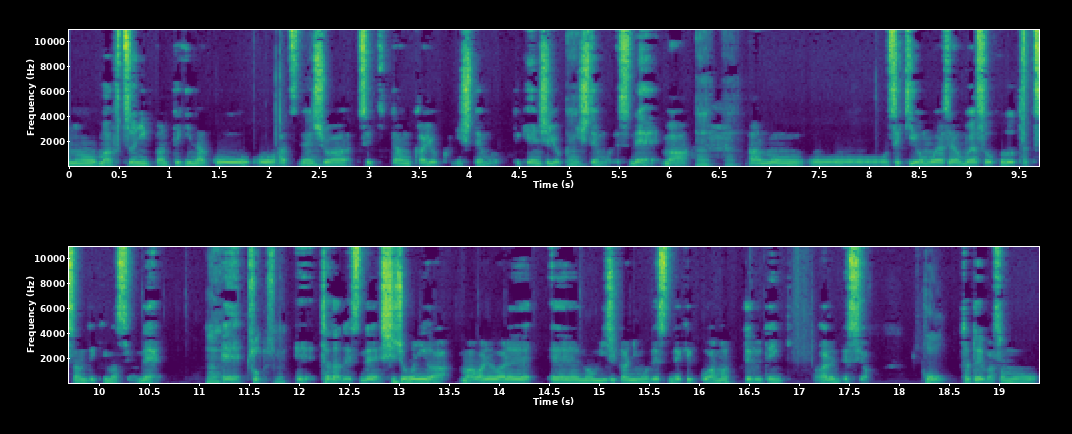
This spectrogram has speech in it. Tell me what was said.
の、まあ、普通に一般的な、こう、発電所は石炭火力にしても、原子力にしてもですね、まうん、うん。あ、あの、お石油を燃やせば燃やすほどたくさんできますよね。うんええそうですね。えーただですね、市場には、まあ、我々えーの身近にもですね、結構余ってる電気があるんですよ。ほう。例えば、その、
